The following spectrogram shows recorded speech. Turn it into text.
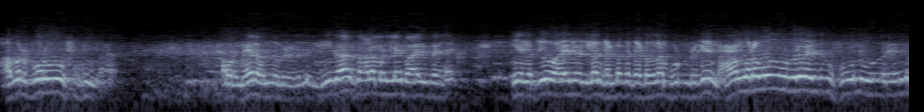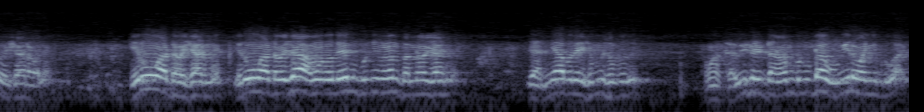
அவர் போறவோ ஃபோங்கிறான் அவர் மேல வந்து விழுது. நீ தான் ஸ்நானம் பண்ணல வாயு மேல. நீ என்னத்தையோ வாயில எல்லாம் கண்டத்தை கட்டதெல்லாம் போட்டுருக்கேன் நான் வரவோது ஒரு தடவை எதுக்கு ஃபோன் விடுறேன்னு விசாரம் எருவு மாட்டை விசாரணை எருவு மாட்ட விஷா அவங்களே புரிஞ்சுக்கணும் தன்ன விசாரணை இது அந்யாபதேசம்னு சொல்றது. அவன் கவிகள்கிட்ட ஆம்பிட்டா உயிரை வாங்கிவிடுவாள்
